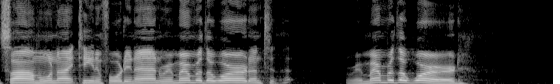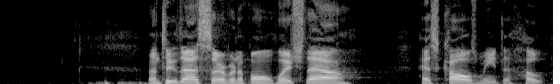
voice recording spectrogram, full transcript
In Psalm 119 and 49, remember the word unto remember the word unto thy servant upon which thou hast caused me to hope.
